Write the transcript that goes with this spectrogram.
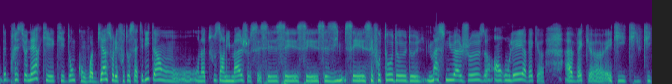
dépressionnaire qui est, donc qu'on voit bien sur les photos satellites, hein, on, a tous dans l'image ces, photos de, de masses nuageuses enroulées avec, euh, avec euh, et qui, qui, qui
